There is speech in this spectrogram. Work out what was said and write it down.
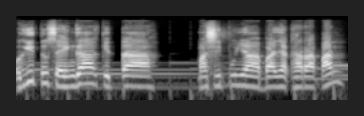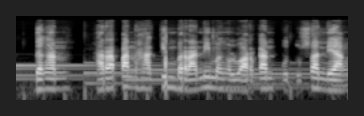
Begitu sehingga kita masih punya banyak harapan dengan harapan hakim berani mengeluarkan putusan yang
